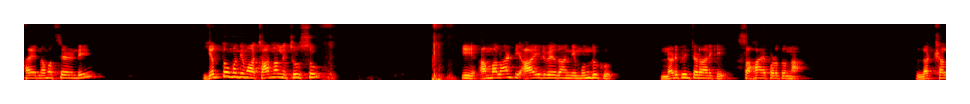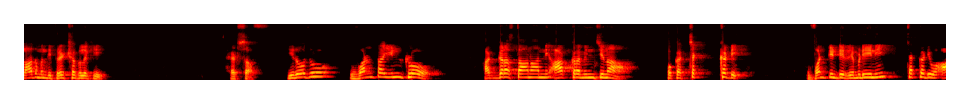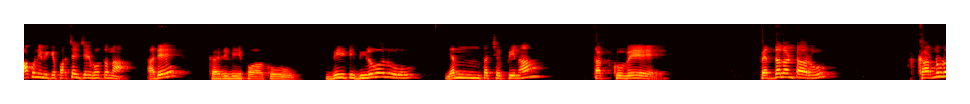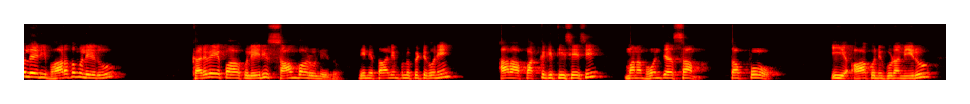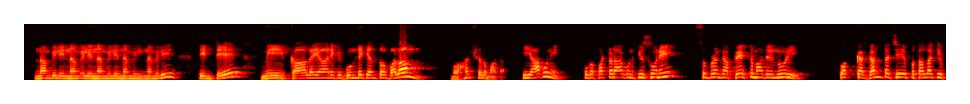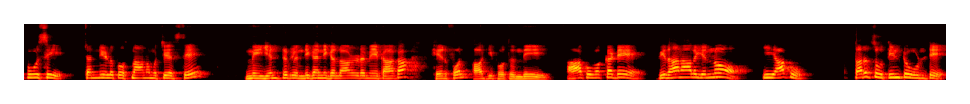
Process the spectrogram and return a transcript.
Hi నమస్తే అండి. ఎంతోమంది మా ఛానల్ని చూస్తూ ఈ అమ్మలాంటి ఆయుర్వేదాన్ని ముందుకు నడిపించడానికి సహాయపడుతున్న లక్షలాది మంది ప్రేక్షకులకి హెడ్స్ ఆఫ్. ఈరోజు వంట ఇంట్లో అగ్రస్థానాన్ని ఆక్రమించిన ఒక చక్కటి వంటింటి రెమెడీని చక్కటి ఆకుని మీకు పరిచయం చేయబోతున్నా అదే కరివేపాకు. వీటి విలువలు ఎంత చెప్పినా తక్కువే. పెద్దలంటారు కర్ణుడు లేని భారతము లేదు కరివేపాకు లేని సాంబారు లేదు. దీన్ని తాలింపులో పెట్టుకొని అలా పక్కకి తీసేసి మనం భోంచేస్తాం తప్పు. ఈ ఆకుని కూడా మీరు నమిలి నమిలి నమిలి నమిలి నమిలి తింటే మీ కాలయానికి గుండెకి ఎంతో బలం. మహర్షుల మాట. ఈ ఆకుని ఒక పట్టడాకుని తీసుకొని శుభ్రంగా పేస్ట్ మాదిరి నూరి ఒక్క గంట చేపు తలకి పూసి చన్నీళ్ళతో స్నానము చేస్తే మీ ఎంట్రుకలు నిగనిగలాడమే కాక హెయిర్ ఫాల్ ఆగిపోతుంది. ఆకు ఒక్కటే. విధానాలు ఎన్నో. ఈ ఆకు తరచూ తింటూ ఉంటే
